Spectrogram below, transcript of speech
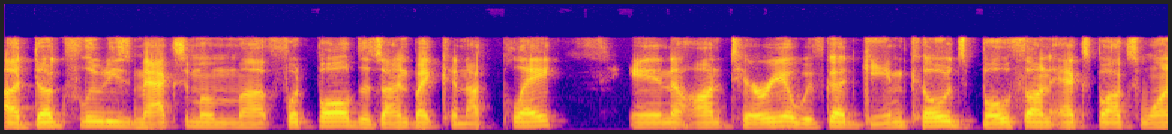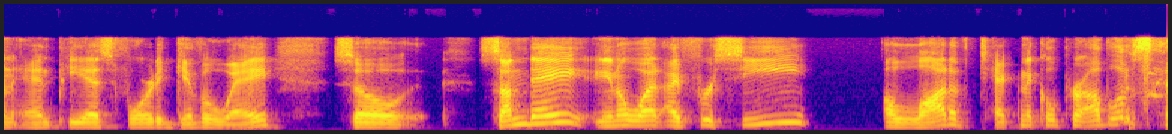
uh, Doug Flutie's Maximum uh, Football designed by Canuck Play in Ontario. We've got game codes both on Xbox One and PS4 to give away. So Sunday, you know what? I foresee a lot of technical problems.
